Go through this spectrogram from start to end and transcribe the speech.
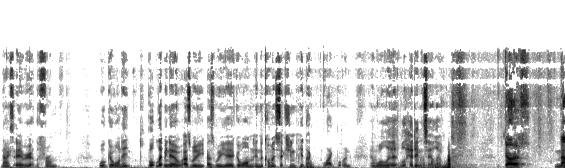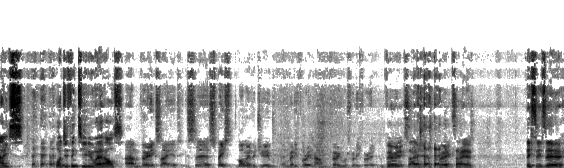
nice area at the front. We'll go on in. But let me know as we as we uh, go on in the comment section. Hit that like button, and we'll uh, we'll head in and say hello. Gareth, nice. what do you think to your new warehouse? I'm very excited. It's uh, space long overdue and ready for it now. Very much ready for it. Very excited. very excited. This is a,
